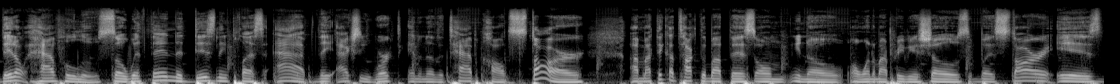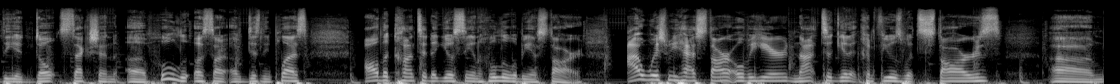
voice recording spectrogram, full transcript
they don't have hulu. So within the disney plus app they actually worked in another tab called star. Um i think i talked about this on you know on one of my previous shows but star is is the adult section of Hulu, oh, sorry, of Disney Plus. All the content that you'll see on Hulu will be in Star. I wish we had Star over here, not to get it confused with Stars. Um,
